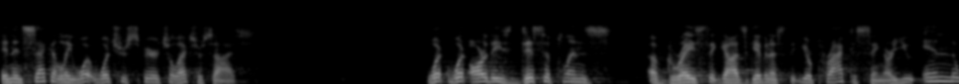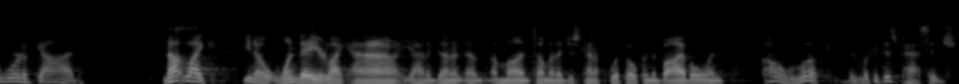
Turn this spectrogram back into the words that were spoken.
And then, secondly, what, what's your spiritual exercise? What, what are these disciplines of grace that God's given us that you're practicing? Are you in the Word of God? Not like, you know, one day you're like, ah, I haven't done it in a, a month. I'm going to just kind of flip open the Bible and, oh, look, look at this passage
